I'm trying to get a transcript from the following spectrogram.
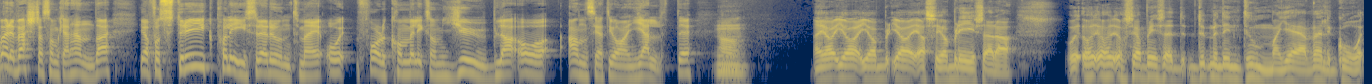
Vad är det värsta som kan hända? Jag får stryk, poliser är runt mig och folk kommer liksom jubla och anse att jag är en hjälte. Nej, jag, jag, jag, jag, alltså jag blir så här. Och, och, och, och så jag blir så här, du, men din dumma jävel, gå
